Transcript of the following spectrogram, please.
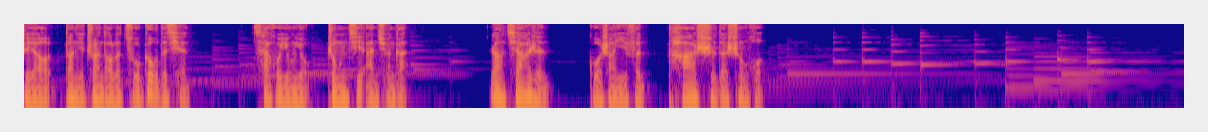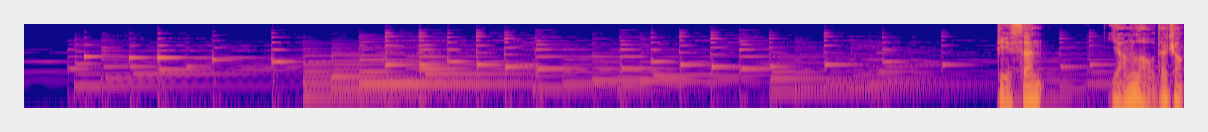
只要当你赚到了足够的钱，才会拥有终极安全感，让家人过上一份踏实的生活。第三，养老的账。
